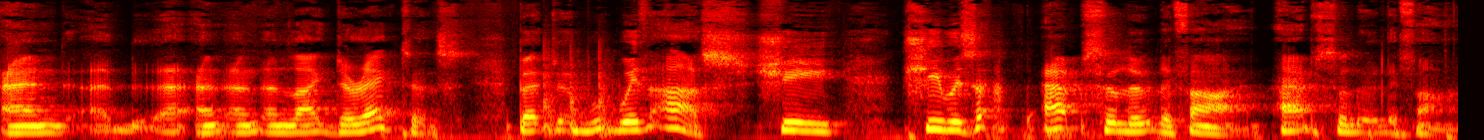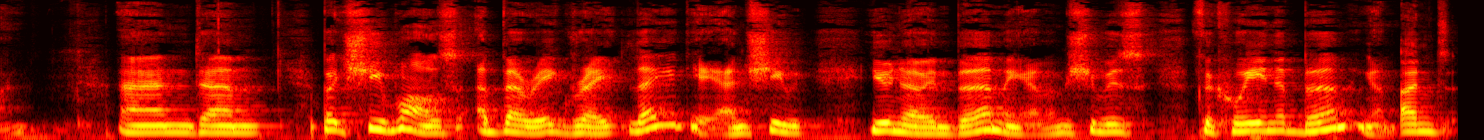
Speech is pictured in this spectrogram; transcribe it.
and, and, and, and like directors. But with us, she, she was absolutely fine, absolutely fine. And, um, but she was a very great lady. And she, you know, in Birmingham, she was the Queen of Birmingham. And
